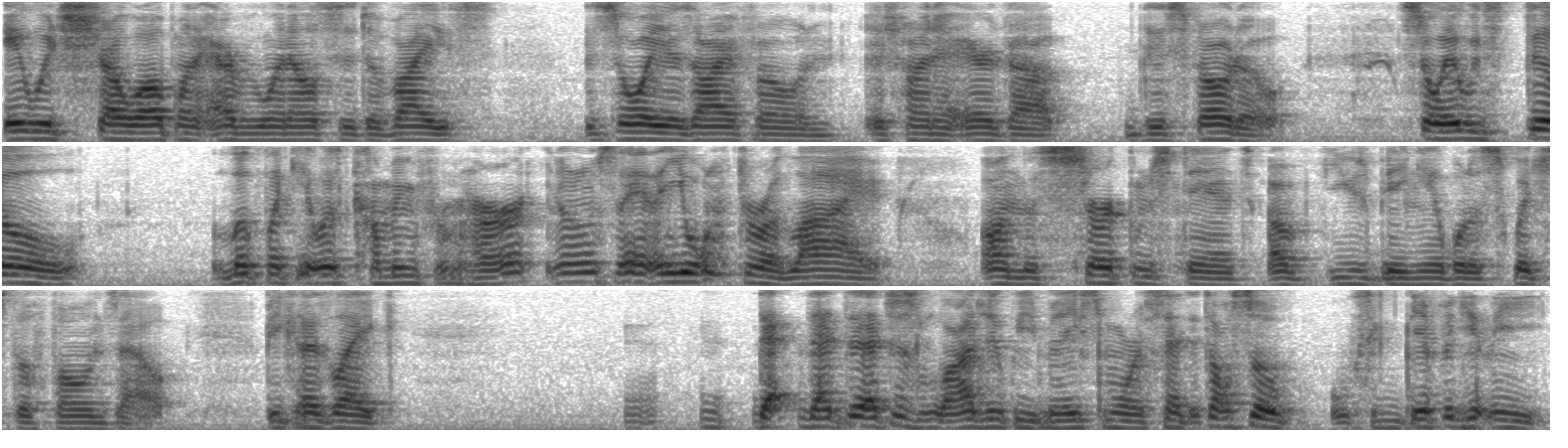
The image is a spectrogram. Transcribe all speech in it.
it would show up on everyone else's device. Zoya's iPhone is trying to airdrop this photo. So it would still look like it was coming from her. You know what I'm saying? And you won't have to rely on the circumstance of you being able to switch the phones out. Because like that that that just logically makes more sense. It's also significantly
